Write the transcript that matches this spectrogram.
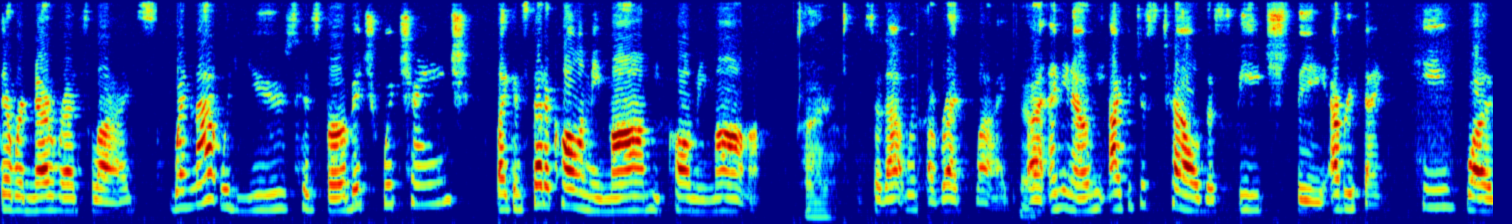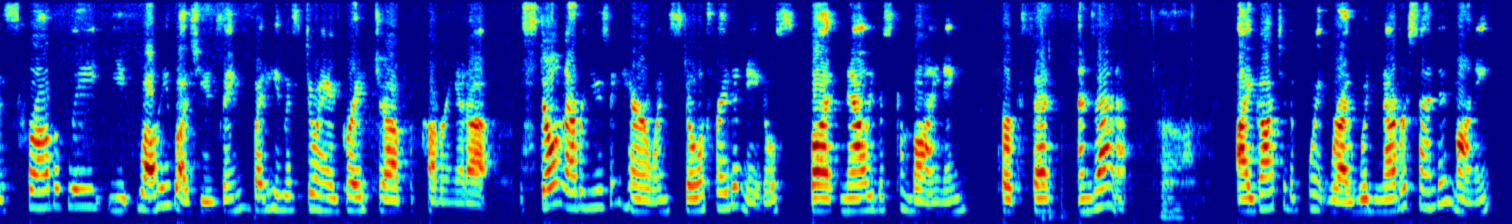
there were no red flags. When Matt would use, his verbiage would change. Like instead of calling me mom, he'd call me mama. Aye. So that was a red flag. Yeah. Uh, and you know, he, I could just tell the speech, the everything. He was probably, well, he was using, but he was doing a great job of covering it up. Still never using heroin, still afraid of needles, but now he was combining Percocet and Xanax. Oh. I got to the point where I would never send him money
